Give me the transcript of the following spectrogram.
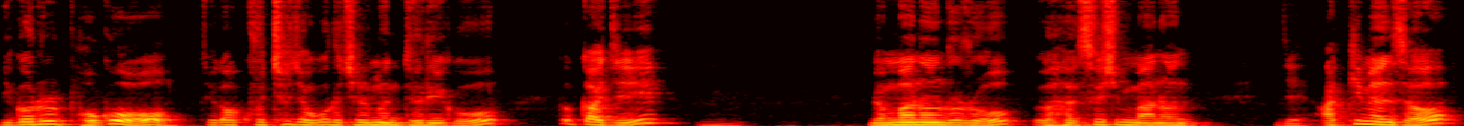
이거를 보고 제가 구체적으로 질문 드리고 끝까지 몇만 원으로 어, 수십만 원 이제 아끼면서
